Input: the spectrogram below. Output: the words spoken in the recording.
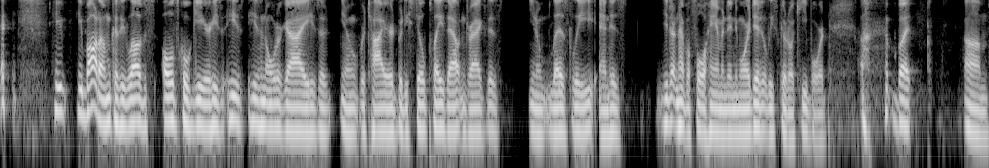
he he bought them because he loves old school gear. He's he's he's an older guy. He's a you know retired, but he still plays out and drags his you know Leslie and his. He doesn't have a full Hammond anymore. He did at least go to a keyboard, but um,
